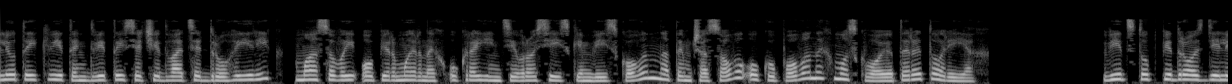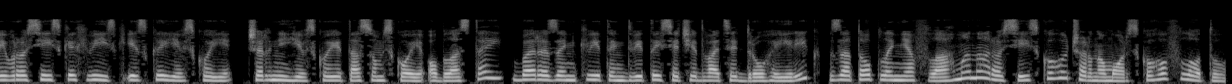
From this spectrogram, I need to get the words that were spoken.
лютий-квітень 2022 рік, масовий опір мирних українців російським військовим на тимчасово окупованих Москвою територіях. Відступ підрозділів російських військ із Київської, Чернігівської та Сумської областей, березень-квітень 2022 рік, затоплення флагмана російського Чорноморського флоту.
